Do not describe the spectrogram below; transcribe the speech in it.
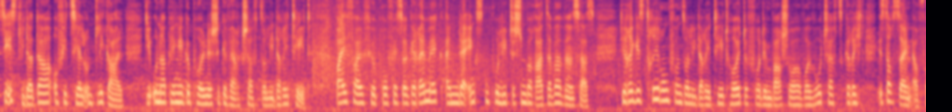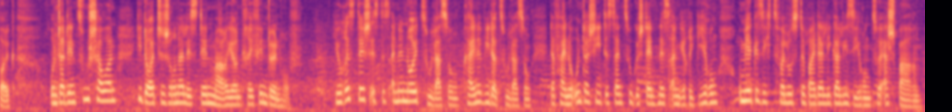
Sie ist wieder da, offiziell und legal. Die unabhängige polnische Gewerkschaft Solidarität. Beifall für Professor Geremek, einen der engsten politischen Berater Wałęsas. Die Registrierung von Solidarität heute vor dem Warschauer Woiwodschaftsgericht ist auch sein Erfolg. Unter den Zuschauern die deutsche Journalistin Marion Gräfin-Dönhoff. Juristisch ist es eine Neuzulassung, keine Wiederzulassung. Der feine Unterschied ist ein Zugeständnis an die Regierung, um ihr Gesichtsverluste bei der Legalisierung zu ersparen.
